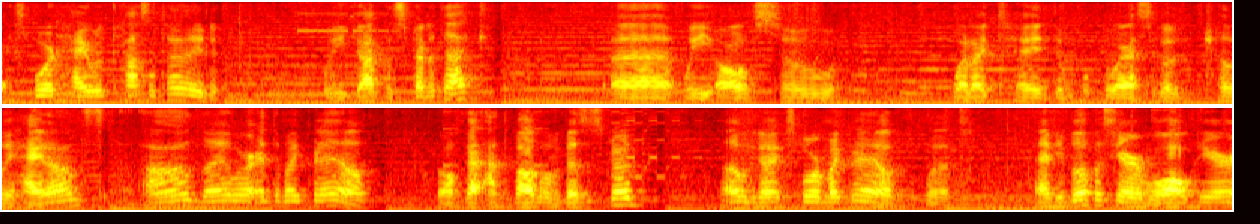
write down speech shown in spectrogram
explored Hyrule Castle Town. We got the spin attack. Uh, we also went out to the, the west to go to Trilby Highlands, and now we're into Mike Cornell. We also got bottom of a business we're going to explore my it. Uh, if you blow up this here wall here,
